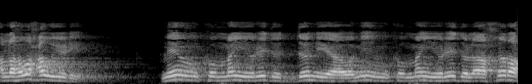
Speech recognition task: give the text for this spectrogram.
Allah waxa uu yidhi minkum man yuriidu addunya wa minkum man yuriidu alaakhira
